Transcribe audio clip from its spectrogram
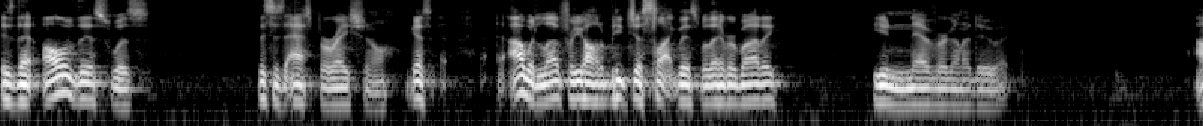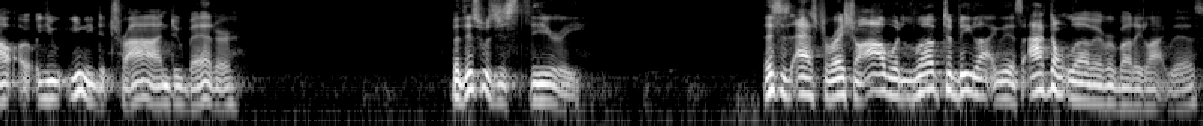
is that all of this was, this is aspirational. Guess I would love for y'all to be just like this with everybody. You're never going to do it. I'll, you, you need to try and do better. But this was just theory. This is aspirational. I would love to be like this. I don't love everybody like this.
